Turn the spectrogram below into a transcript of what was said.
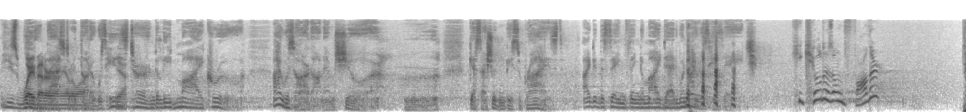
He's way Little better than the bastard other thought it was his Yeah. turn to lead my crew. I was hard on him, sure. Hmm, Guess I shouldn't be surprised. I did the same thing to my dad when I was his age. He killed his own father? He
